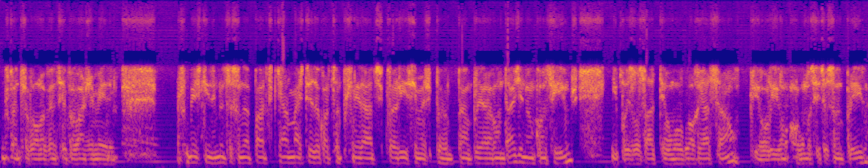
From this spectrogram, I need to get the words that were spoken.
portanto a bola vencer para margem média. Nos primeiros 15 minutos da segunda parte criaram mais três ou quatro oportunidades claríssimas para, para ampliar a vantagem, não conseguimos, e depois o Losado teve uma boa reação, criou ali alguma situação de perigo,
